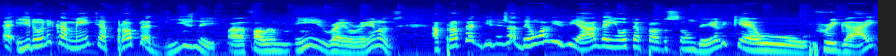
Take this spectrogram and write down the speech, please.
É, ironicamente, a própria Disney, falando em Ryan Reynolds, a própria Disney já deu uma aliviada em outra produção dele, que é o Free Guy.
